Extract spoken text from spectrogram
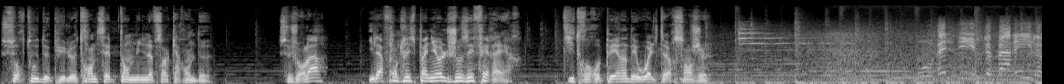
surtout depuis le 30 septembre 1942. Ce jour-là, il affronte l'Espagnol José Ferrer, titre européen des Walters en jeu. Au Veldiv de Paris, le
